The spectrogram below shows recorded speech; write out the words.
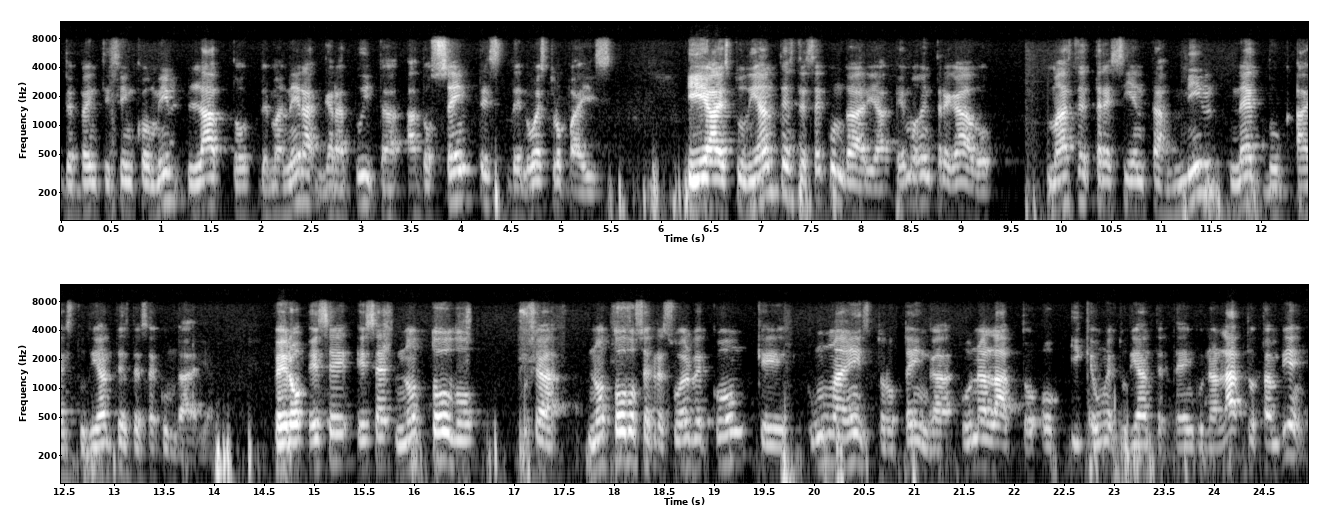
de 25 mil laptops de manera gratuita a docentes de nuestro país. Y a estudiantes de secundaria hemos entregado más de 300 mil netbooks a estudiantes de secundaria. Pero ese, ese no todo, o sea, no todo se resuelve con que un maestro tenga una laptop y que un estudiante tenga una laptop también.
